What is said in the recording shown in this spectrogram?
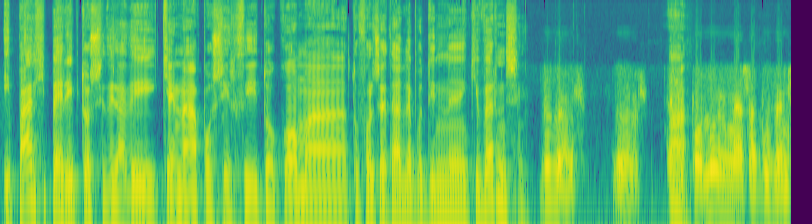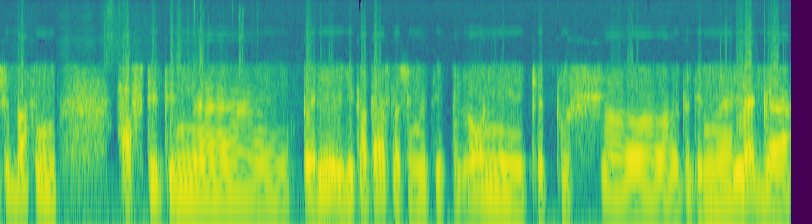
υπάρχει περίπτωση δηλαδή και να αποσυρθεί το κόμμα, το Forza Italia από την ε, κυβέρνηση; Βεβαίως. Έχει πολλούς μέσα που δεν συμπαθούν αυτή την ε, περίεργη κατάσταση με την Λόνη και, τους, ε, και την Λέγκα ε,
